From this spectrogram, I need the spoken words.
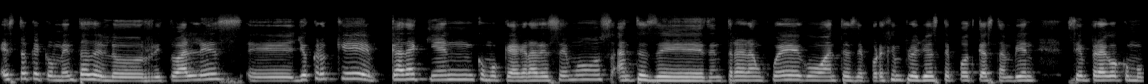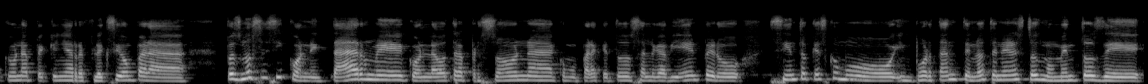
esto que comenta de los rituales, eh, yo creo que cada quien como que agradecemos antes de, de, entrar a un juego, antes de, por ejemplo, yo este podcast también siempre hago como que una pequeña reflexión para pues no sé si conectarme con la otra persona como para que todo salga bien, pero siento que es como importante, ¿no? Tener estos momentos de,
